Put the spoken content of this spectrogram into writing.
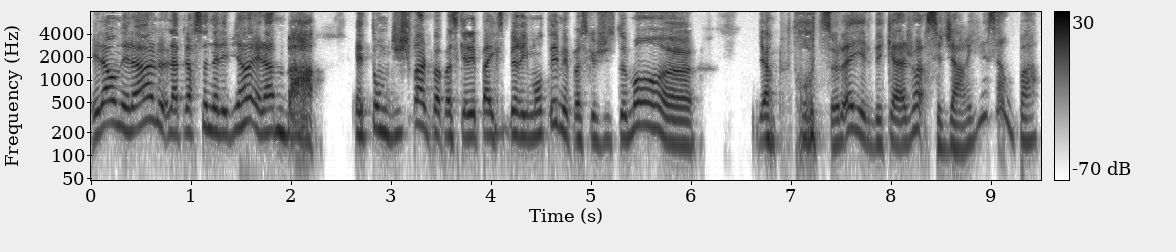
Et là, on est là, la personne, elle est bien, et là, bah, elle tombe du cheval, pas parce qu'elle n'est pas expérimentée, mais parce que justement, euh, il y a un peu trop de soleil et le décalage. C'est déjà arrivé ça ou pas?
